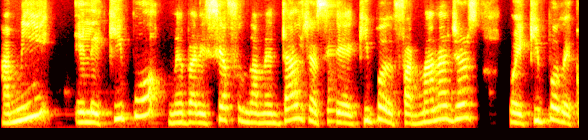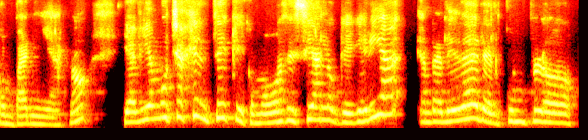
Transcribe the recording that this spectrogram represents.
A mí el equipo me parecía fundamental, ya sea equipo de fund managers o equipo de compañías, ¿no? Y había mucha gente que, como vos decías, lo que quería en realidad era el cumplo,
